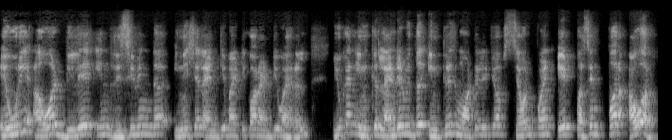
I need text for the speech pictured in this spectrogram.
every hour delay in receiving the initial antibiotic or antiviral, you can landed with the increased mortality of 7.8% per hour.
